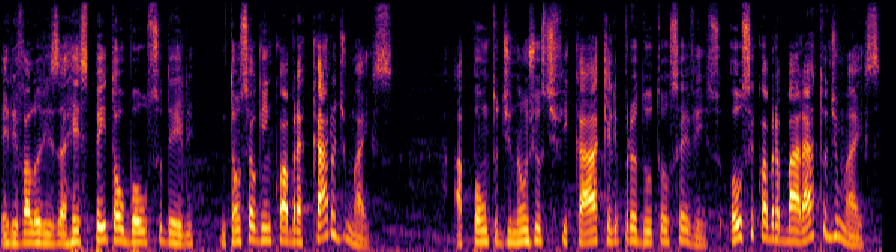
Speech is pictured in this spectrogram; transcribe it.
ele valoriza respeito ao bolso dele. Então, se alguém cobra caro demais, a ponto de não justificar aquele produto ou serviço, ou se cobra barato demais,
